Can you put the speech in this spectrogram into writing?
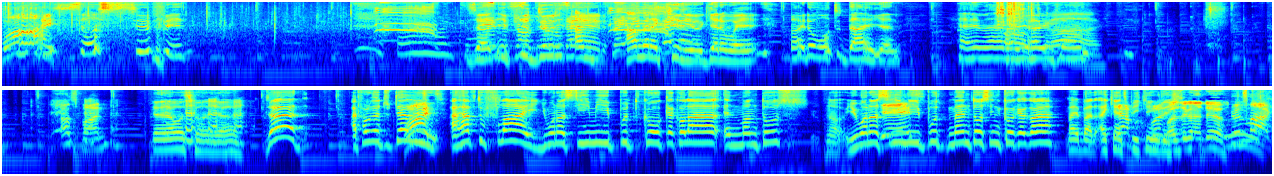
Why? So stupid. Zed, if you do this, I'm, I'm gonna kill you. Get away. I don't want to die again. Hey man, are Oh, you having fun? That was fun. Yeah, that was fun, yeah. Zed! I forgot to tell you, I have to fly. You wanna see me put Coca-Cola and Mentos? No, you wanna see me put Mentos in Coca-Cola? My bad, I can't Yeah, speak English. What's it gonna do? Good luck.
